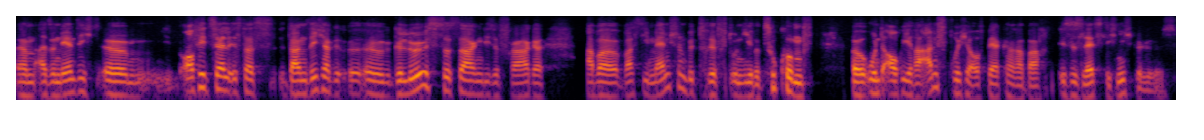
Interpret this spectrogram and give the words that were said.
Ähm, also in der Hinsicht, ähm, offiziell ist das dann sicher äh, gelöst, sozusagen, diese Frage. Aber was die Menschen betrifft und ihre Zukunft und auch ihre Ansprüche auf Bergkarabach, ist es letztlich nicht gelöst.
